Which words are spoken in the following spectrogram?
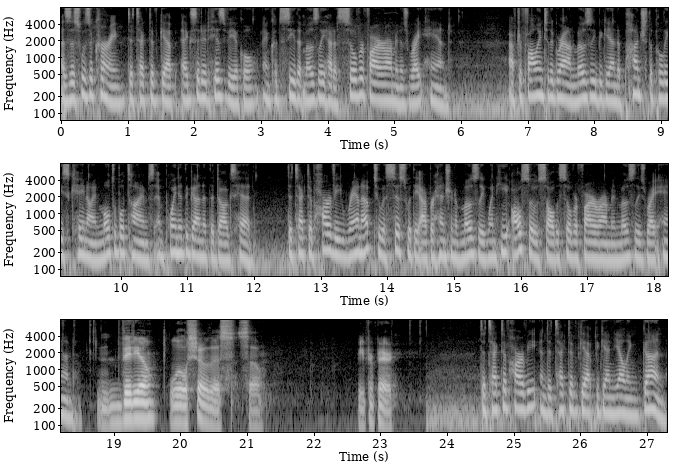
As this was occurring, Detective Gepp exited his vehicle and could see that Mosley had a silver firearm in his right hand. After falling to the ground, Mosley began to punch the police canine multiple times and pointed the gun at the dog's head. Detective Harvey ran up to assist with the apprehension of Mosley when he also saw the silver firearm in Mosley's right hand. Video will show this, so be prepared. Detective Harvey and Detective Gepp began yelling, Gun!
